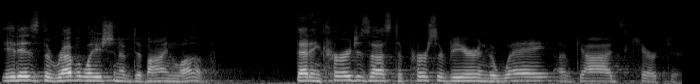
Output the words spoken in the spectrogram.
It is the revelation of divine love that encourages us to persevere in the way of God's character.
